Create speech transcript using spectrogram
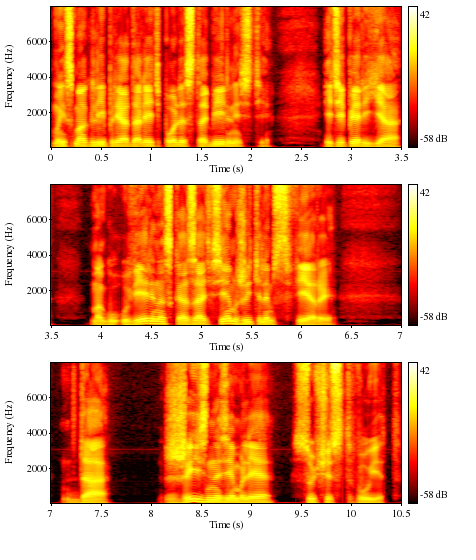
Мы смогли преодолеть поле стабильности, и теперь я могу уверенно сказать всем жителям сферы, да, жизнь на Земле существует.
